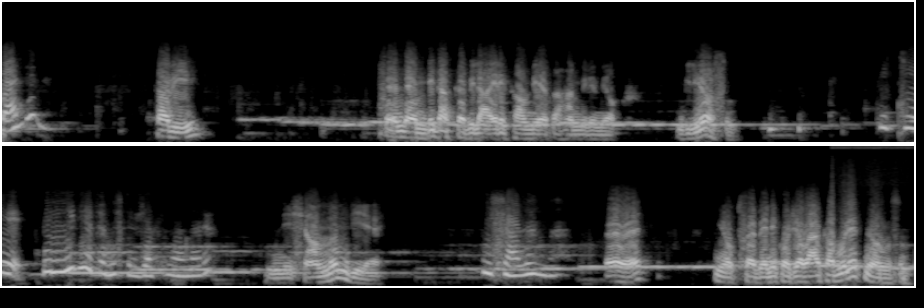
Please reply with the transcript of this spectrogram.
Ben de mi? Tabii. Senden bir dakika bile ayrı kalmaya tahammülüm yok. Biliyorsun. Peki beni ne diye tanıştıracaksın onlara? Nişanlım diye. Nişanlın mı? Evet. Yoksa beni kocalığa kabul etmiyor musun?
